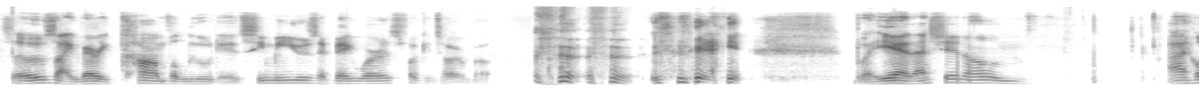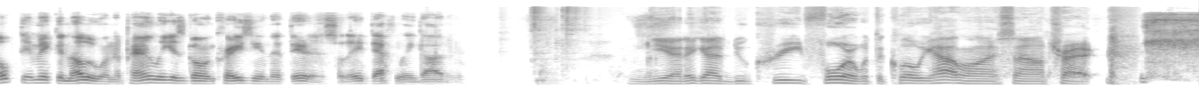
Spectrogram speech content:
So it was like very convoluted. See me using big words? Fucking talking about. but yeah, that shit. Um, I hope they make another one. Apparently, it's going crazy in the theater, so they definitely got her. Yeah, they got to do Creed 4 with the Chloe Hotline soundtrack.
